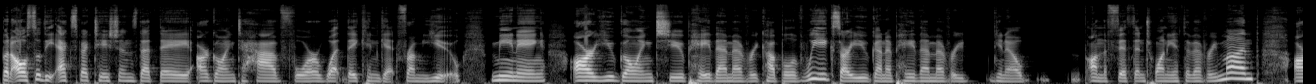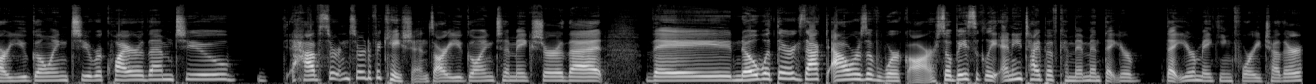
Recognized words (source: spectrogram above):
but also the expectations that they are going to have for what they can get from you. Meaning, are you going to pay them every couple of weeks? Are you going to pay them every, you know, on the 5th and 20th of every month? Are you going to require them to have certain certifications? Are you going to make sure that they know what their exact hours of work are? So basically any type of commitment that you're that you're making for each other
